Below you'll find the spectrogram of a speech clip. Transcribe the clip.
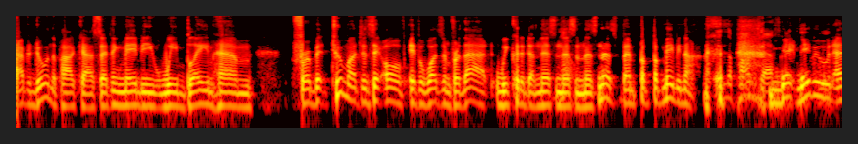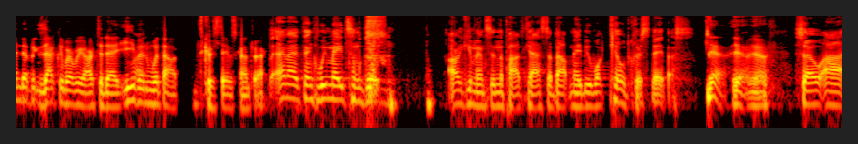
after doing the podcast, I think maybe we blame him for a bit too much and say, "Oh, if it wasn't for that, we could have done this and this and this and this," but but, but maybe not. In the podcast, May- maybe we would end up exactly where we are today, even without Chris Davis' contract. and I think we made some good arguments in the podcast about maybe what killed Chris Davis. Yeah, yeah, yeah. So uh,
